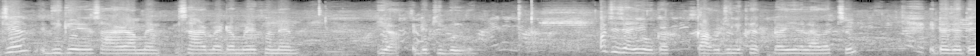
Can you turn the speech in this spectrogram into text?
সাহায্যে এদিকে স্যার স্যার ম্যাডামরা এখানে, ইয়া, এটা কি বলব? আচ্ছা যাই হোক কাগজে লিখে একটা ইয়ে লাগাচ্ছে। এটা যাতে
